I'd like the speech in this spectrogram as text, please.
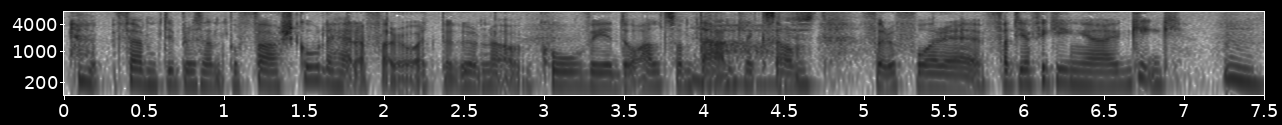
50% på förskola hela förra året på grund av covid och allt sånt där. Ja, Liksom, just det. för, att få det, för att jag fick inga gig. Mm.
